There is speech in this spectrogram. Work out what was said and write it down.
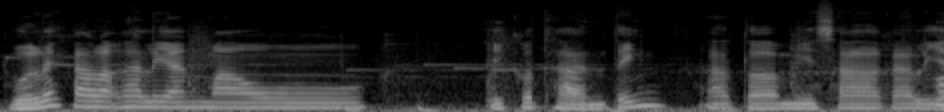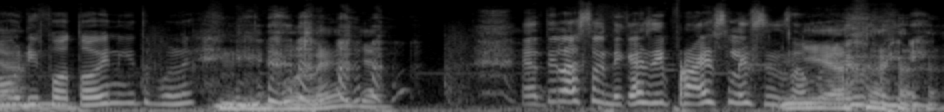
Boleh kalau kalian mau ikut hunting atau misal kalian Mau difotoin gitu boleh? boleh aja. nanti langsung dikasih price list sama Iya. Devri.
